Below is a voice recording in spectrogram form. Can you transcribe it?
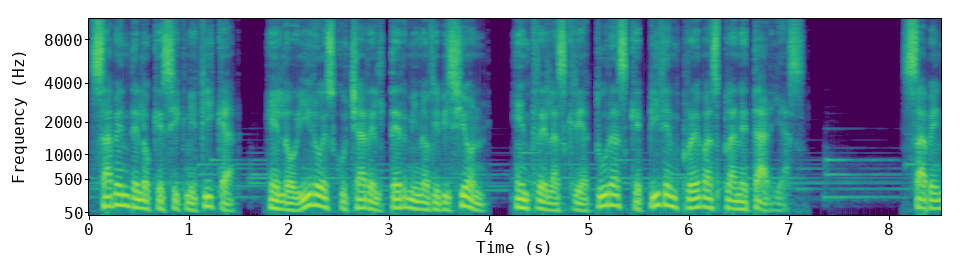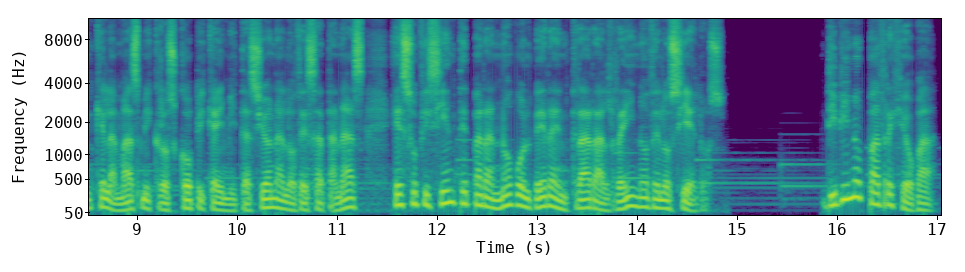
saben de lo que significa el oír o escuchar el término división entre las criaturas que piden pruebas planetarias saben que la más microscópica imitación a lo de Satanás es suficiente para no volver a entrar al reino de los cielos. Divino Padre Jehová,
